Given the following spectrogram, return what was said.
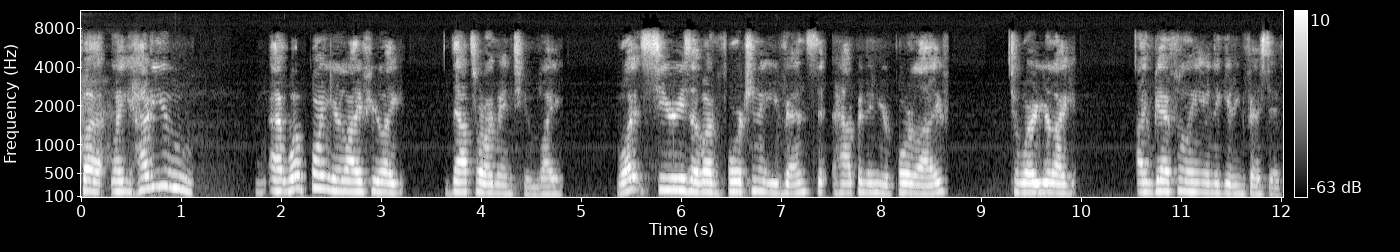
But like, how do you? At what point in your life you're like, that's what I'm into? Like, what series of unfortunate events that happened in your poor life, to where you're like, I'm definitely into getting fisted.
